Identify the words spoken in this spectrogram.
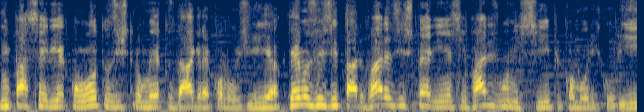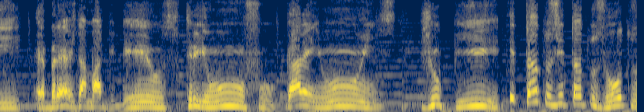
em parceria com outros instrumentos da agroecologia. Temos visitado várias experiências em vários municípios, como Uricuri, Brejo da Madre de Deus, Triunfo, Garanhuns, Jupi e tantos e tantos outros.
